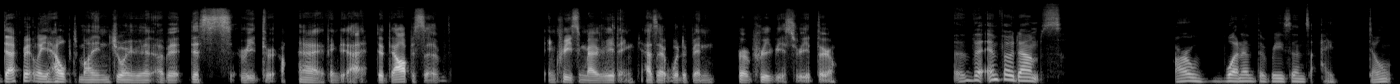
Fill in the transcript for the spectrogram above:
definitely helped my enjoyment of it this read through. I think I did the opposite of increasing my rating as it would have been for a previous read through. Uh, the info dumps are one of the reasons I don't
